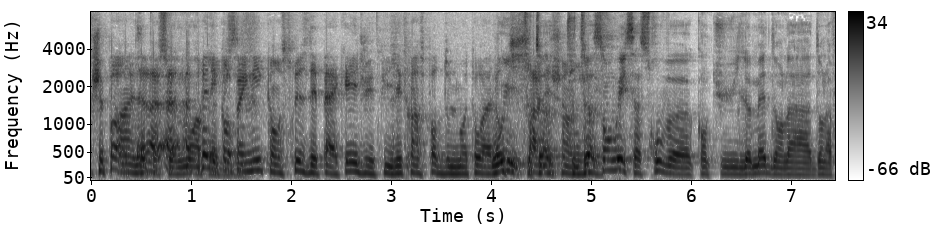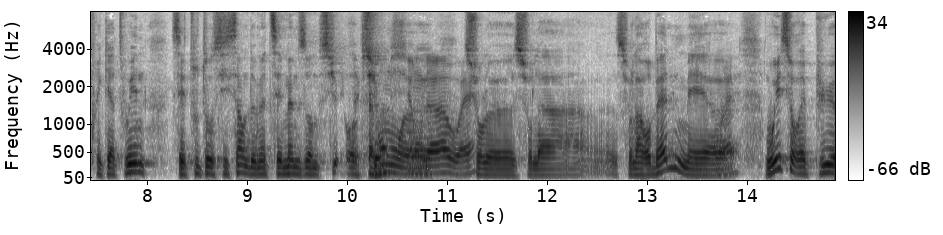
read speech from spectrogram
Je sais pas, Proportionnellement après un peu les abusif. compagnies construisent des packages et puis ils les transportent d'une moto à l'autre Oui, de toute façon, oui, ça se trouve, euh, quand tu le mets dans la dans l'Africa Twin, c'est tout aussi simple de mettre ces mêmes options, options euh, ouais. sur le sur la sur la Rebelle, mais euh, Ouais. oui, ça aurait pu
